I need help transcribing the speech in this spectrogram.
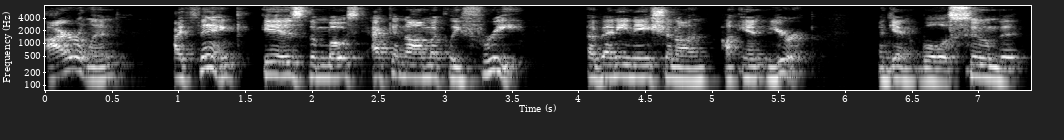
Ireland, I think, is the most economically free of any nation on, in Europe. Again, we'll assume that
